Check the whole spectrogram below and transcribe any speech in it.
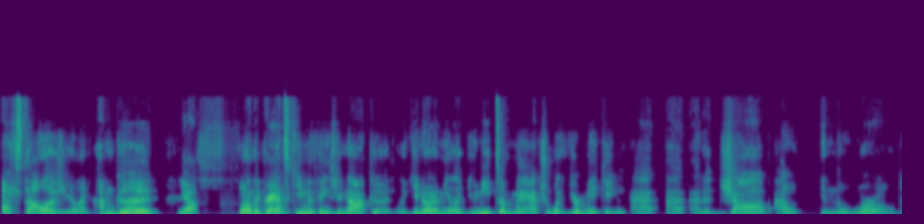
x dollars and you're like i'm good. Yeah. But on the grand scheme of things you're not good. Like you know what i mean? Like you need to match what you're making at at, at a job out in the world.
